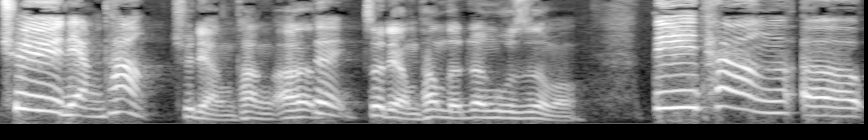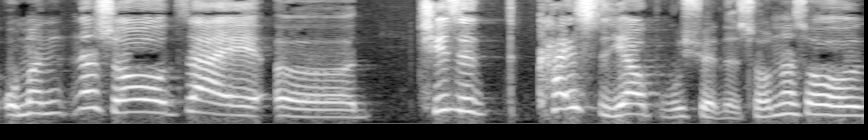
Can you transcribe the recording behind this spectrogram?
去两趟。去两趟啊？对，这两趟的任务是什么？第一趟，呃，我们那时候在呃，其实开始要补选的时候，那时候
